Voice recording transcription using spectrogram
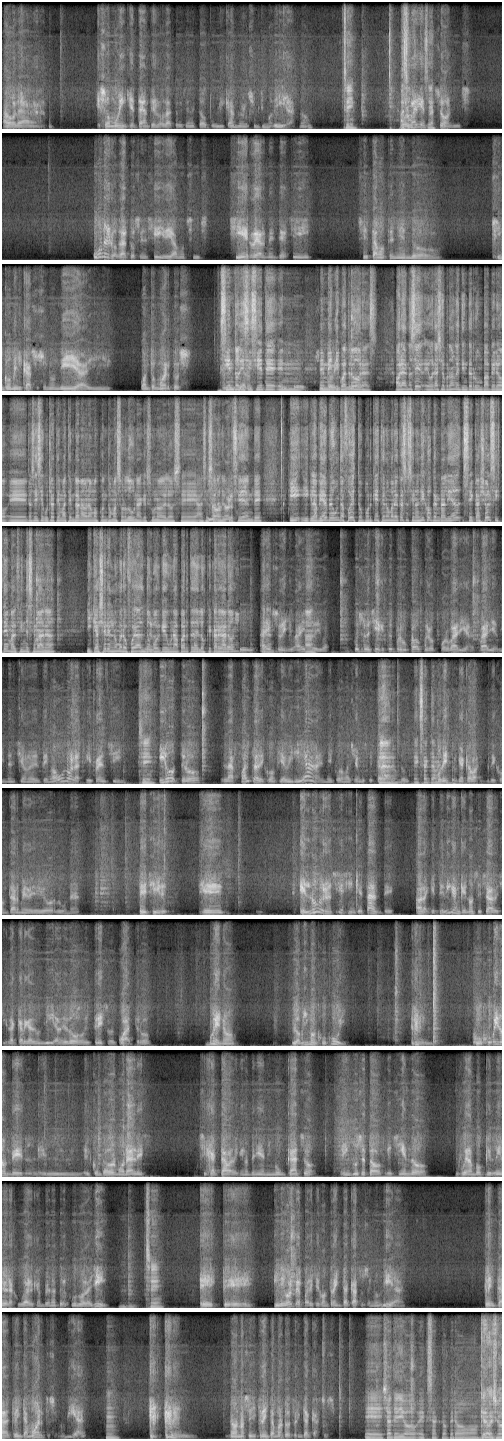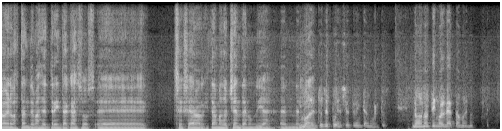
Ahora, son muy inquietantes los datos que se han estado publicando en los últimos días, ¿no? Sí. Por varias razones. Uno de los datos en sí, digamos, si, si es realmente así, si estamos teniendo 5.000 casos en un día y cuántos muertos. 117 en, en 24 horas. Ahora, no sé, eh, Horacio, perdón que te interrumpa, pero eh, no sé si escuchaste más temprano, hablamos con Tomás Orduna, que es uno de los eh, asesores del presidente. Y, y, la primera pregunta fue esto, ¿por qué este número de casos? Se nos dijo que en realidad se cayó el sistema el fin de semana y que ayer el número fue alto porque una parte de los que cargaron... A eso, iba, a eso ah. iba. Por eso decía que estoy preocupado, pero por varias, varias dimensiones del tema. Uno, la cifra en sí. Sí. Y otro, la falta de confiabilidad en la información que se está claro, dando. Exactamente. Por esto que acabas de contarme de Orduna. Es decir, eh, el número en sí es inquietante. Ahora, que te digan que no se sabe si es la carga de un día, de dos, de tres o de cuatro, bueno, lo mismo en Jujuy. Jujuy donde el, el contador Morales se jactaba de que no tenía ningún caso e incluso estaba ofreciendo que fueran Boca y River a jugar el campeonato de fútbol allí. Sí. Este, y de golpe aparece con 30 casos en un día. 30, 30 muertos en un día. Mm. no, no sé si 30 muertos o 30 casos. Eh, ya te digo exacto, pero... Creo que se va a haber bastante más de 30 casos. Eh, se llegaron a registrar más de 80 en un día. bueno, entonces pueden ser 30 muertos. No, no tengo el dato a mano.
